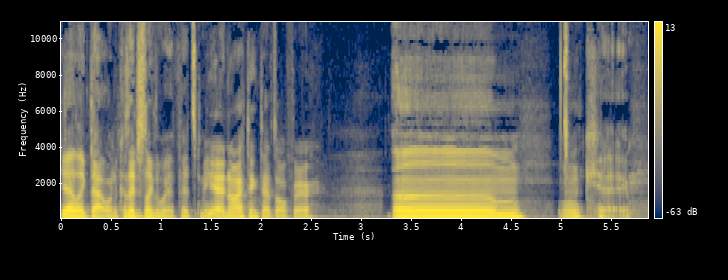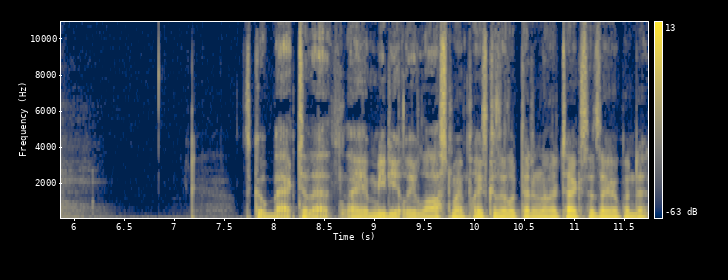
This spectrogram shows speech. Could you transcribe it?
Yeah, I like that one because I just like the way it fits me. yeah, no, I think that's all fair. Um. Okay. Let's go back to that. I immediately lost my place because I looked at another text as I opened it.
